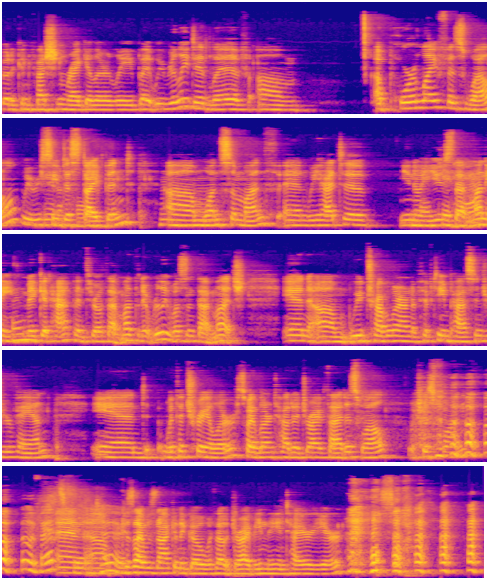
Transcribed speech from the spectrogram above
go to confession regularly. But we really did live um, a poor life as well. We received Beautiful. a stipend um, Mhm. once a month, and we had to, you know, Make use that money, make it happen throughout that month, and it really wasn't that much. And um, we'd travel around a 15 passenger van and with a trailer, so I learned how to drive that as well, which was fun. oh, that's and good because too. I was not going to go without driving the entire year, so I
